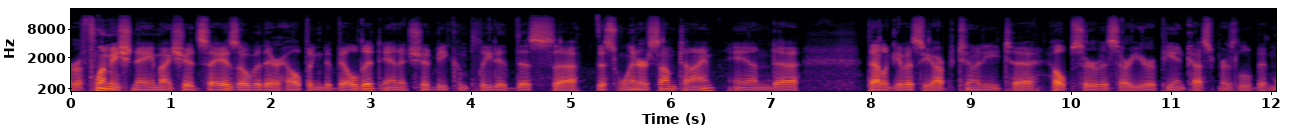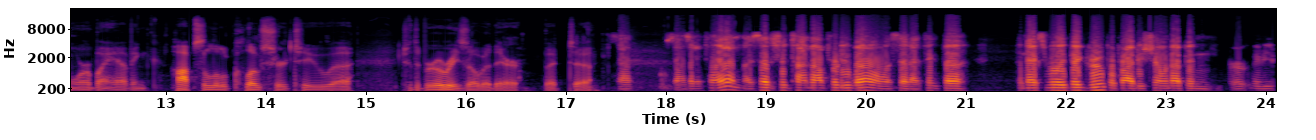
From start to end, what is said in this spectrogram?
or a Flemish name, I should say, is over there helping to build it, and it should be completed this uh, this winter sometime, and uh, that'll give us the opportunity to help service our European customers a little bit more by having hops a little closer to uh, to the breweries over there. But uh, Sounds like a plan. I said it should time out pretty well. I said I think the the next really big group will probably be showing up in or maybe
